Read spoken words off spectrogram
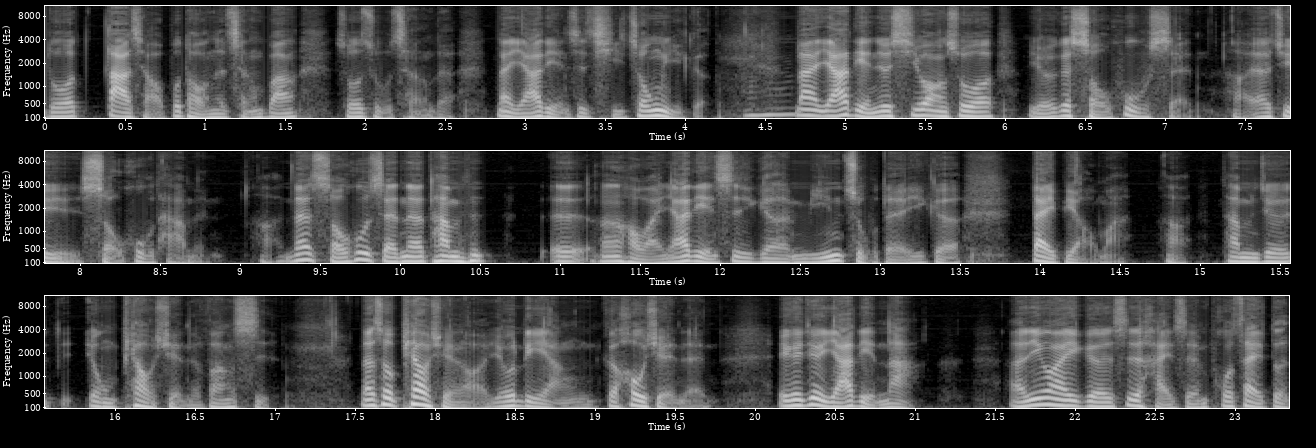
多大小不同的城邦所组成的。那雅典是其中一个。嗯、那雅典就希望说有一个守护神啊，要去守护他们啊。那守护神呢，他们呃很好玩，雅典是一个民主的一个代表嘛啊，他们就用票选的方式。那时候票选啊，有两个候选人，一个就雅典娜啊，另外一个是海神波塞顿。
